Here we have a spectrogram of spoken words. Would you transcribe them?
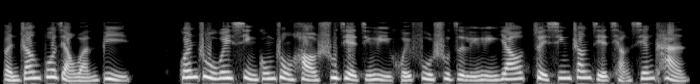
本章播讲完毕。关注微信公众号“书界锦鲤”，回复数字零零幺，最新章节抢先看。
